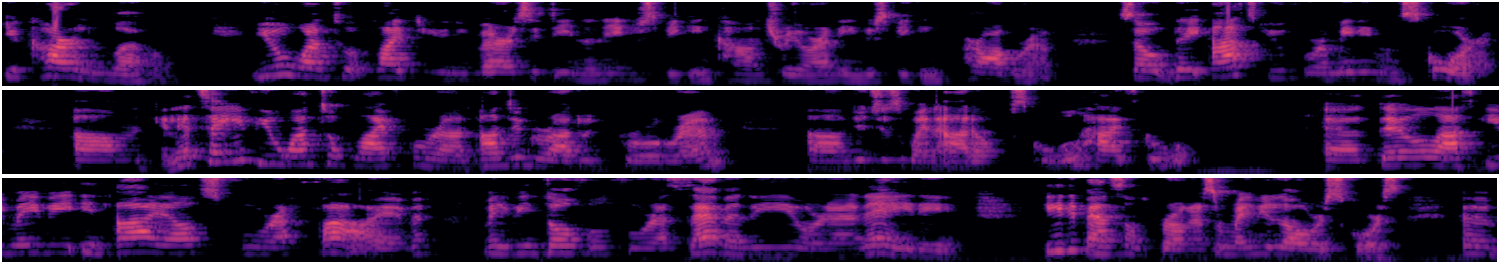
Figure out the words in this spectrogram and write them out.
your current level. You want to apply to university in an English-speaking country or an English-speaking program. So they ask you for a minimum score. Um, let's say if you want to apply for an undergraduate program, uh, you just went out of school, high school, uh, they'll ask you maybe in IELTS for a 5, maybe in TOEFL for a 70 or an 80. It depends on the programs or maybe lower scores. Uh,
